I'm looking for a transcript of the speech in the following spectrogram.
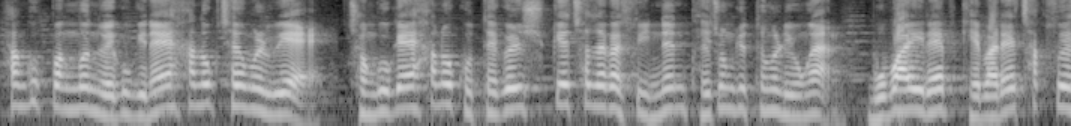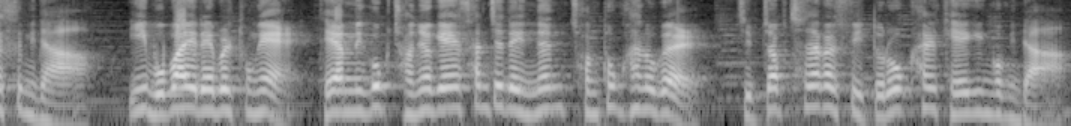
한국 방문 외국인의 한옥 체험을 위해 전국의 한옥 고택을 쉽게 찾아갈 수 있는 대중교통을 이용한 모바일 앱 개발에 착수했습니다. 이 모바일 앱을 통해 대한민국 전역에 산재되어 있는 전통 한옥을 직접 찾아갈 수 있도록 할 계획인 겁니다.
